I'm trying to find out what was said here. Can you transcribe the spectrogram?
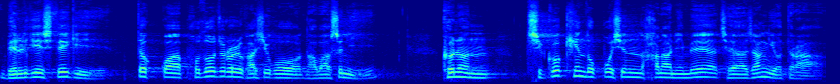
멜기스덱이 떡과 포도주를 가지고 나왔으니 그는 지극히 높으신 하나님의 제사장이었더라.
